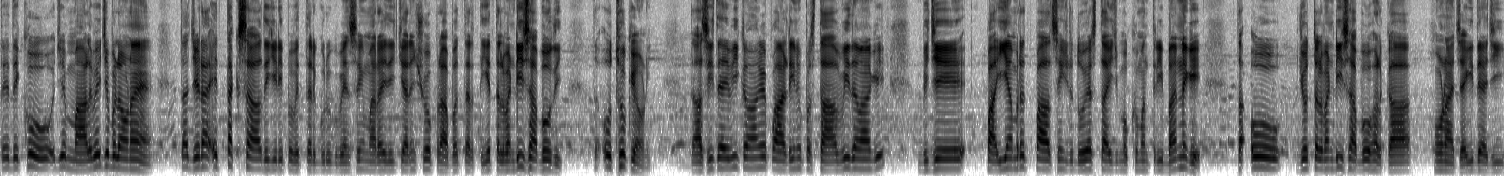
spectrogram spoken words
ਤੇ ਦੇਖੋ, ਜੇ ਮਾਲਵੇ 'ਚ ਬੁਲਾਉਣਾ ਹੈ, ਤਾਂ ਜਿਹੜਾ ਇਹ ਤਖਸਾਲ ਦੀ ਜਿਹੜੀ ਪਵਿੱਤਰ ਗੁਰੂ ਗੋਬਿੰਦ ਸਿੰਘ ਮਹਾਰਾਜ ਦੀ ਚਰਨ ਛੋਹ ਪ੍ਰਾਪਤ ਧਰਤੀ ਹੈ ਤਲਵੰਡੀ ਸਾਬੋ ਦੀ, ਤਾਂ ਉੱਥੋਂ ਕਿਉਂ ਨਹੀਂ? ਤਾਂ ਅਸੀਂ ਤਾਂ ਇਹ ਵੀ ਕਹਾਂਗੇ ਪਾਰਟੀ ਨੂੰ ਪ੍ਰਸਤਾਵ ਵੀ ਦੇਵਾਂਗੇ ਵੀ ਜੇ ਭਾਈ ਅੰਮ੍ਰਿਤਪਾਲ ਸਿੰਘ ਜੀ 2027 ਚ ਮੁੱਖ ਮੰਤਰੀ ਬਣਨਗੇ ਤਾਂ ਉਹ ਜੋ ਤਲਵੰਡੀ ਸਾਬੋ ਹਲਕਾ ਹੋਣਾ ਚਾਹੀਦਾ ਜੀ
